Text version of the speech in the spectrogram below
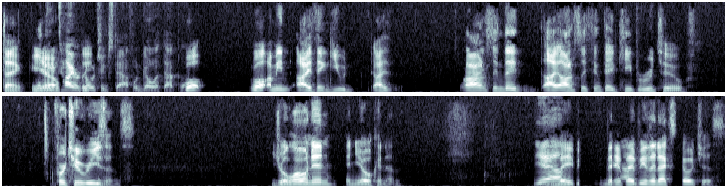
thank you Well, know the entire coaching staff would go at that point. Well, well, I mean, I think you, I, I honestly they, I honestly think they'd keep Ruutu for two reasons: Jalonen and Jokinen. yeah, maybe they might be the next coaches.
